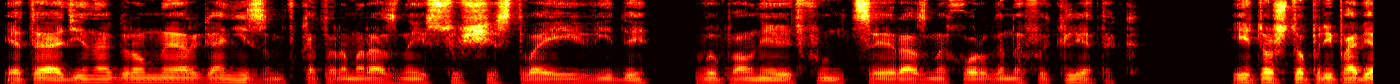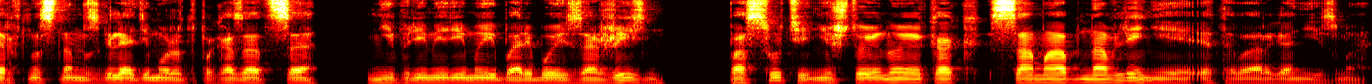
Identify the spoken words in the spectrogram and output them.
Это один огромный организм, в котором разные существа и виды выполняют функции разных органов и клеток. И то, что при поверхностном взгляде может показаться непримиримой борьбой за жизнь, по сути, не что иное, как самообновление этого организма.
